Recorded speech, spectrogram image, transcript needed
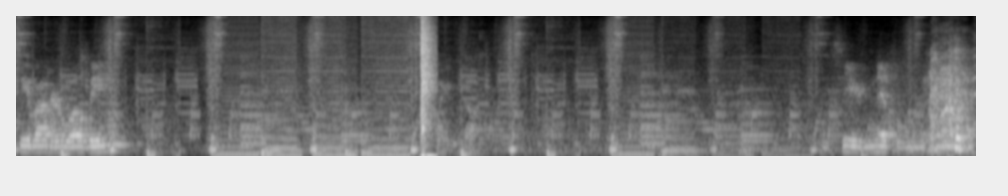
see about her well-being? See your nipple in the camera.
